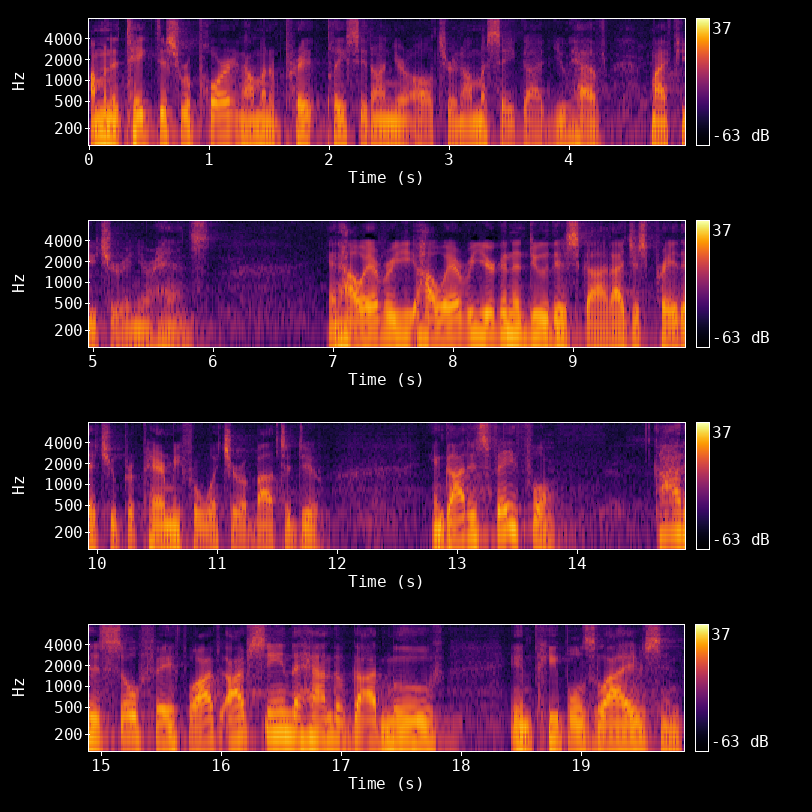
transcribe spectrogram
I'm going to take this report and I'm going to place it on your altar and I'm going to say, God, you have my future in your hands. And however, you, however you're going to do this, God, I just pray that you prepare me for what you're about to do. And God is faithful. God is so faithful. I've, I've seen the hand of God move in people's lives and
